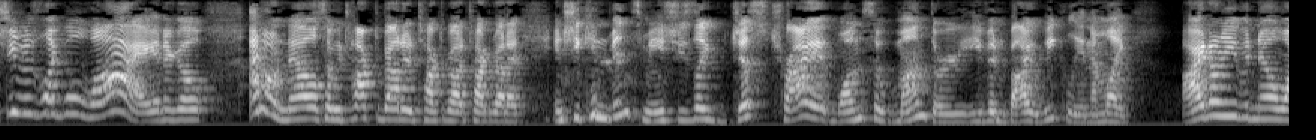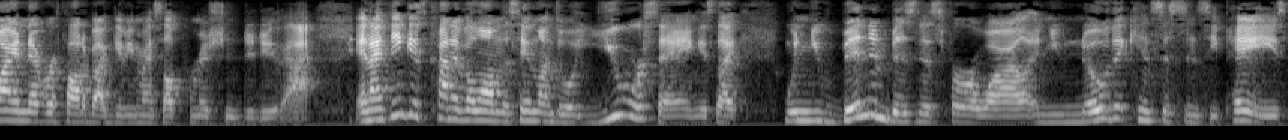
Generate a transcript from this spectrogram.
she was like, well, why? And I go, I don't know. So we talked about it, talked about it, talked about it. And she convinced me. She's like, just try it once a month or even bi-weekly. And I'm like, I don't even know why I never thought about giving myself permission to do that. And I think it's kind of along the same lines of what you were saying is like when you've been in business for a while and you know that consistency pays,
